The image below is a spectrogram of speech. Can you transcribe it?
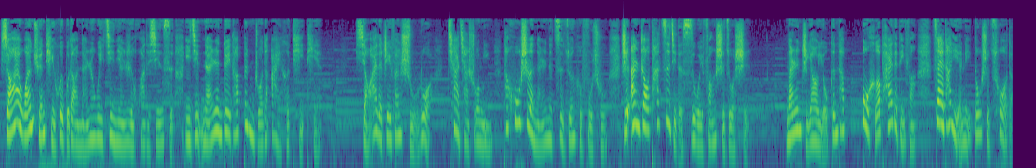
小爱完全体会不到男人为纪念日花的心思，以及男人对她笨拙的爱和体贴。小爱的这番数落，恰恰说明她忽视了男人的自尊和付出，只按照她自己的思维方式做事。男人只要有跟他。不合拍的地方，在他眼里都是错的。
